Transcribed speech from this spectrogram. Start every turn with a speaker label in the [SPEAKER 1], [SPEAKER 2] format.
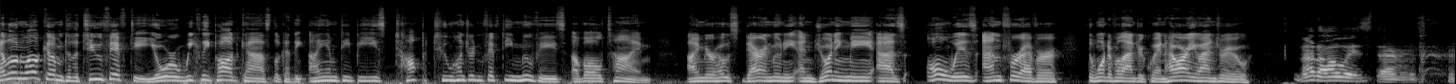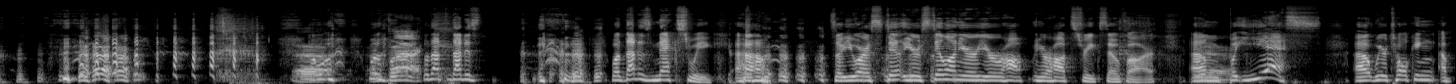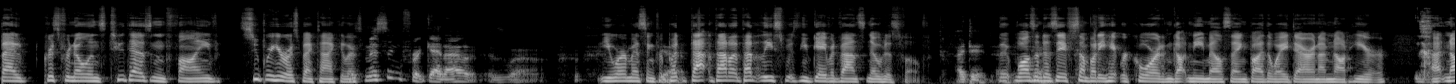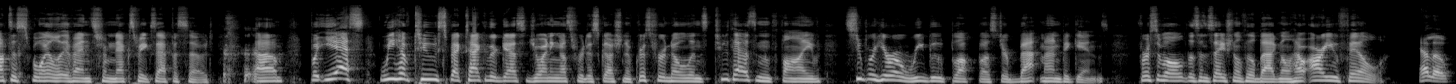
[SPEAKER 1] Hello and welcome to the 250, your weekly podcast look at the IMDb's top 250 movies of all time. I'm your host, Darren Mooney, and joining me, as always and forever, the wonderful Andrew Quinn. How are you, Andrew?
[SPEAKER 2] Not always, Darren. uh,
[SPEAKER 1] well,
[SPEAKER 2] I'm back.
[SPEAKER 1] Well, that that is. well, that is next week. Um, so you are still you're still on your your hot your hot streak so far. Um,
[SPEAKER 2] Yeah.
[SPEAKER 1] But yes, uh, we're talking about Christopher Nolan's 2005 superhero spectacular.
[SPEAKER 2] It's missing for Get Out as well.
[SPEAKER 1] You were missing for,
[SPEAKER 2] Yeah.
[SPEAKER 1] but that that that at least was, you gave advance notice of.
[SPEAKER 2] I did. I
[SPEAKER 1] It
[SPEAKER 2] did,
[SPEAKER 1] wasn't
[SPEAKER 2] yeah.
[SPEAKER 1] as if somebody hit record and got an email saying, "By the way, Darren, I'm not here." Uh, not to spoil events from next week's episode, um, but yes, we have two spectacular guests joining us for a discussion of Christopher Nolan's 2005 superhero reboot blockbuster Batman Begins. First of all, the sensational Phil Bagnall. How are you, Phil?
[SPEAKER 3] Hello.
